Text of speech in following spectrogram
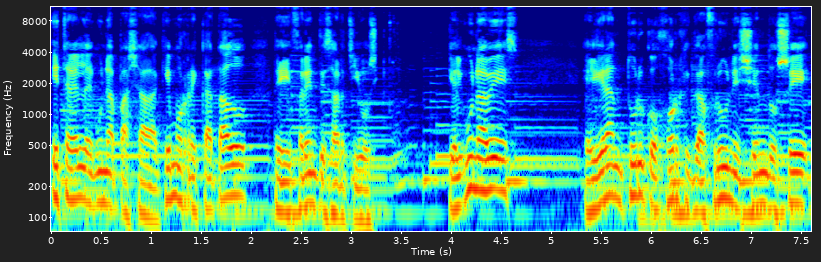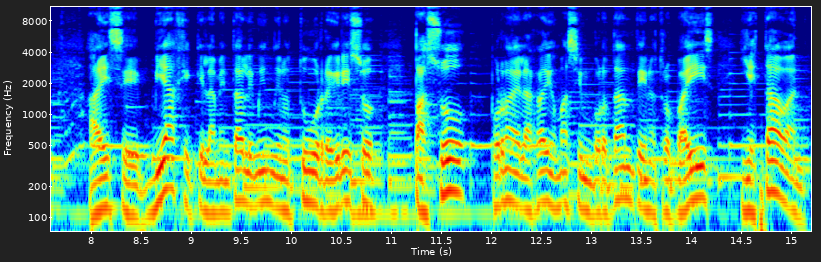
es traerle alguna payada que hemos rescatado de diferentes archivos. Y alguna vez el gran turco Jorge Cafrune, yéndose a ese viaje que lamentablemente no tuvo regreso, pasó por una de las radios más importantes de nuestro país y estaban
